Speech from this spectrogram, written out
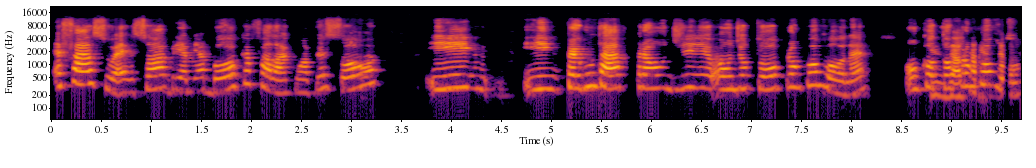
é fácil, é só abrir a minha boca, falar com a pessoa e, e perguntar para onde, onde eu estou, para onde eu vou, né? Onde eu estou, para onde eu vou.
